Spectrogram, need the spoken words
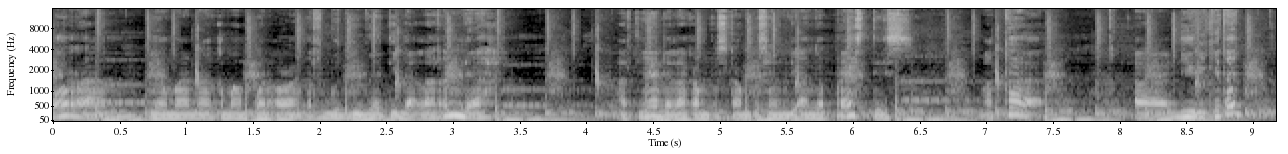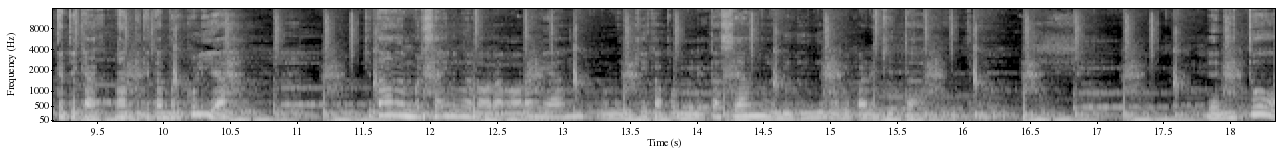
orang, yang mana kemampuan orang tersebut juga tidaklah rendah, artinya adalah kampus-kampus yang dianggap prestis, maka uh, diri kita ketika nanti kita berkuliah, kita akan bersaing dengan orang-orang yang memiliki kapabilitas yang lebih tinggi daripada kita. Gitu. Dan itu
